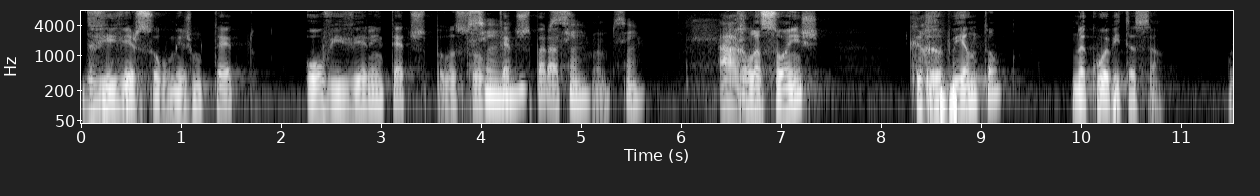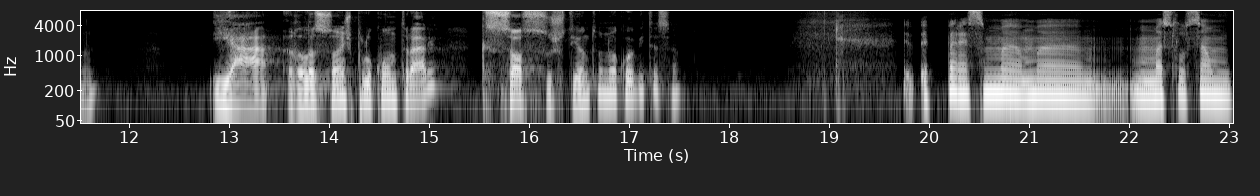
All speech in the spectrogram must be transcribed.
de viver sob o mesmo teto ou viver em tetos, sob sim, tetos separados. Sim, é? sim. Há relações que rebentam na coabitação. É? E há relações, pelo contrário, que só se sustentam na coabitação. Parece uma, uma, uma, solução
